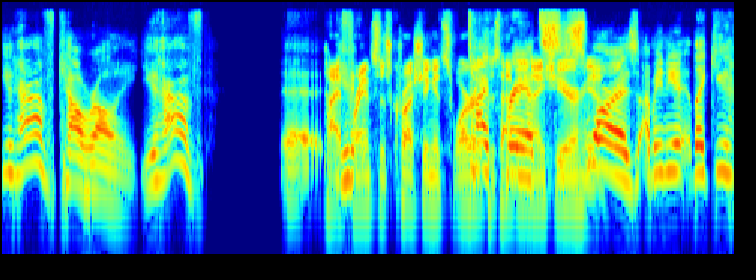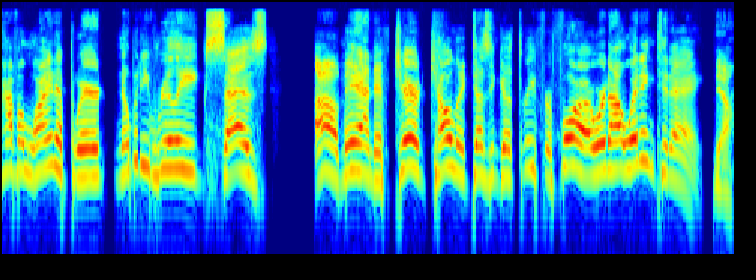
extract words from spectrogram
you have Cal Raleigh, you have uh, Ty you, France crushing it. Suarez Ty is having France, a nice year. Suarez, yeah. I mean, you, like you have a lineup where nobody really says, "Oh man, if Jared Kelenic doesn't go three for four, we're not winning today." Yeah,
